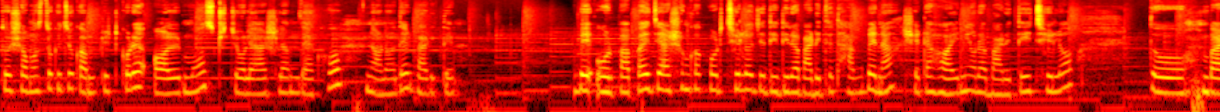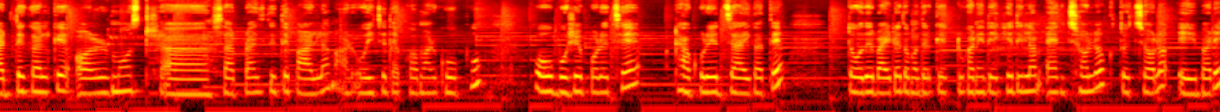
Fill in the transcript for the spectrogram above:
তো সমস্ত কিছু কমপ্লিট করে অলমোস্ট চলে আসলাম, দেখো, ননদের বাড়িতে। তবে ওর পাপাই যে আশঙ্কা করছিল যে দিদিরা বাড়িতে থাকবে না, সেটা হয়নি, ওরা বাড়িতেই ছিল। তো বার্থডে গার্লকে অলমোস্ট সারপ্রাইজ দিতে পারলাম। আর ওই যে দেখো আমার গপু, ও বসে পড়েছে ঠাকুরের জায়গাতে। তো ওদের বাড়িটা তোমাদেরকে একটুখানি দেখিয়ে দিলাম এক ঝলক। তো চলো এইবারে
